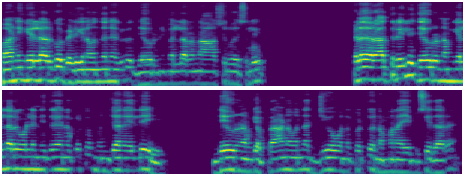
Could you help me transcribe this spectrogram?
ಮಾರ್ನಿಂಗ್ ಎಲ್ಲರಿಗೂ, ಬೆಳಗಿನ ವಂದನೆಗಳು. ದೇವರು ನಿಮ್ಮೆಲ್ಲರನ್ನ ಆಶೀರ್ವದಿಸಲಿ. ಕಳೆದ ರಾತ್ರಿಯಲ್ಲಿ ದೇವರು ನಮ್ಗೆಲ್ಲರಿಗೂ ಒಳ್ಳೆ ನಿದ್ರೆಯನ್ನು ಕೊಟ್ಟು, ಮುಂಜಾನೆಯಲ್ಲಿ ದೇವರು ನಮ್ಗೆ ಪ್ರಾಣವನ್ನ, ಜೀವವನ್ನು ಕೊಟ್ಟು ನಮ್ಮನ್ನ ಎಬ್ಬಿಸಿದ್ದಾರೆ.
